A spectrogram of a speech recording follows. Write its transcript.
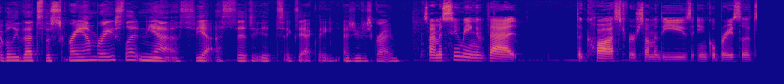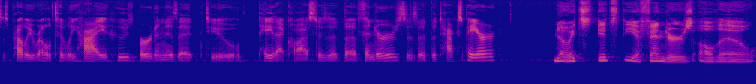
I believe that's the Scram bracelet, and yes, yes, it, it's exactly as you described. So I'm assuming that the cost for some of these ankle bracelets is probably relatively high. Whose burden is it to pay that cost? Is it the offenders? Is it the taxpayer? No, it's it's the offenders. Although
